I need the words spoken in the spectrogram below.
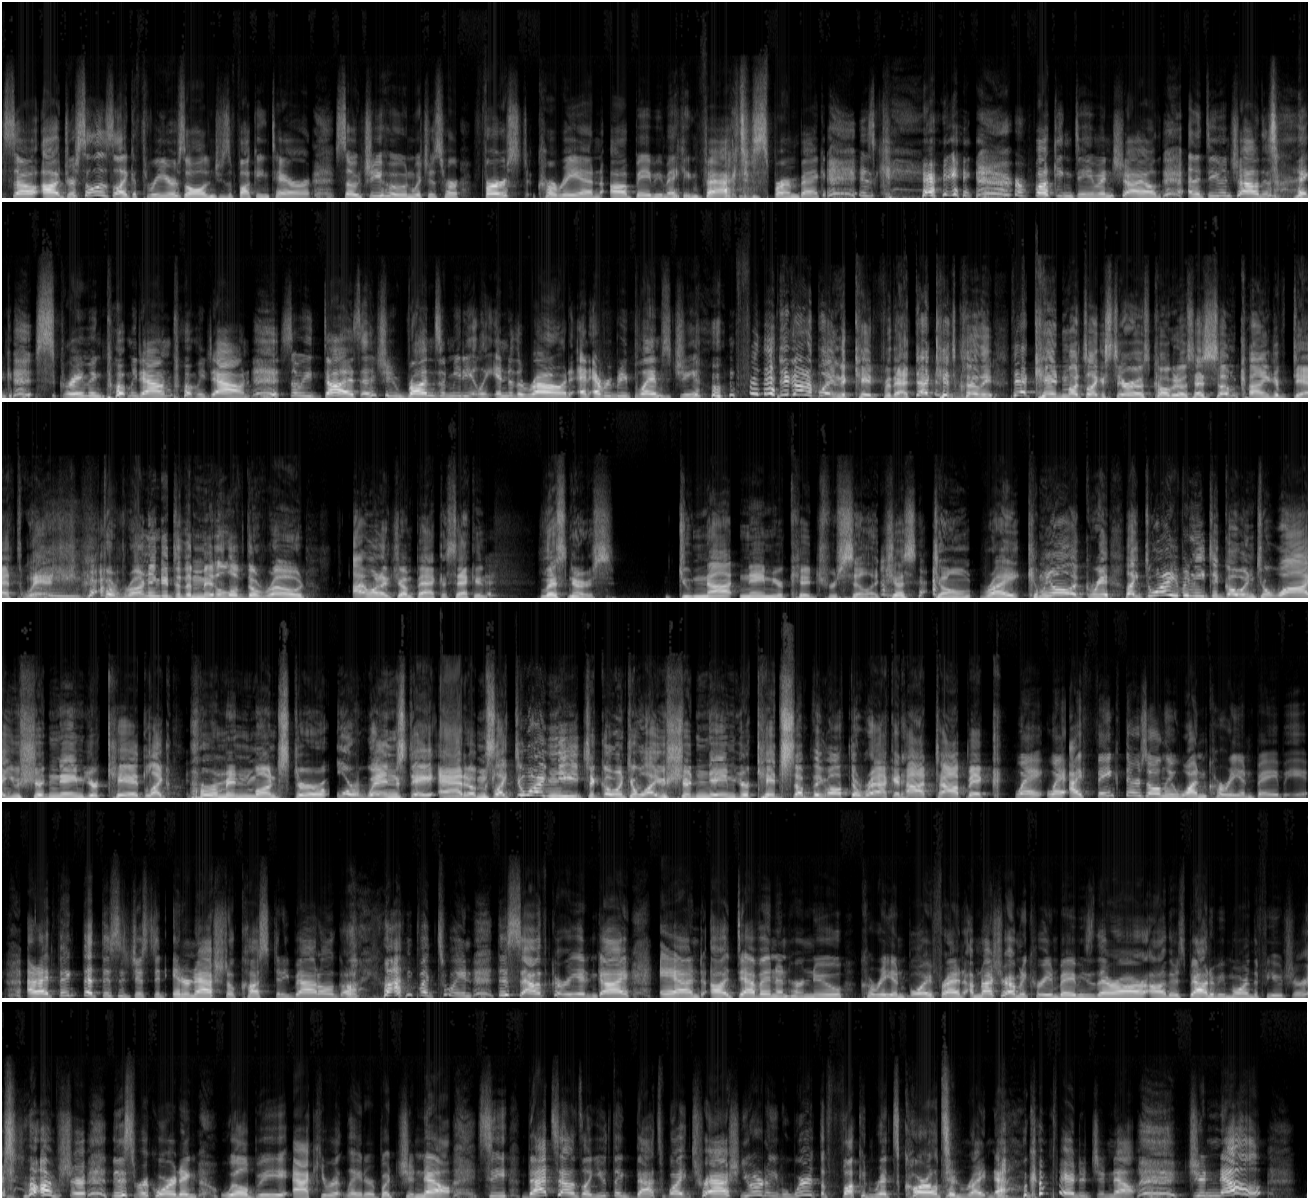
so uh, Drusilla's like three years old and she's a fucking terror. So Jihoon, which is her first Korean uh, baby making fact, sperm bank, is her fucking demon child, and the demon child is like screaming, "Put me down, put me down." So he does, and she runs immediately into the road, and everybody blames Jihoon for this. You gotta blame the kid for that. That kid's clearly that kid, much like Asterios Kogodos, has some kind of death wish for running into the middle of the road. I want to jump back a second, listeners. Do not name your kid Drusilla. Just don't, right? Can we all agree? Like, do I even need to go into why you shouldn't name your kid like Herman Munster or Wednesday Addams? Like, do I need to go into why you shouldn't name your kid something off the rack at Hot Topic? Wait, wait. I think there's only one Korean baby. And I think that this is just an international custody battle going on between the South Korean guy and uh, Deavan and her new Korean boyfriend. I'm not sure how many Korean babies there are. Uh, there's bound to be more in the future. So I'm sure this recording will be accurate later. But Jenelle, see, that sounds like you think that's white trash. You don't even, we're at the fucking Ritz Carlton right now compared to Jenelle. Jenelle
